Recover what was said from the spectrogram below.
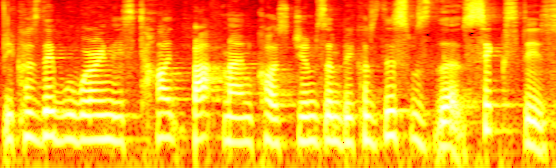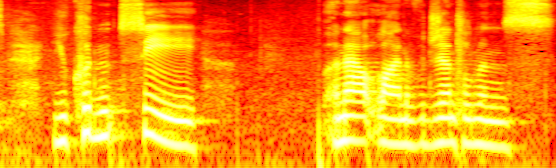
because they were wearing these tight Batman costumes, and because this was the 60s, you couldn't see an outline of a gentleman's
